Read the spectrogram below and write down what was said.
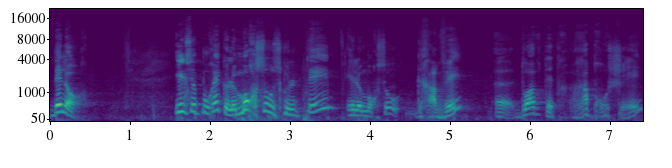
Dès lors, il se pourrait que le morceau sculpté et le morceau gravé euh, doivent être rapprochés.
